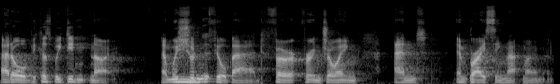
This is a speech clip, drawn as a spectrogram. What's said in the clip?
at all because we didn't know, and we shouldn't feel bad for for enjoying and embracing that moment.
